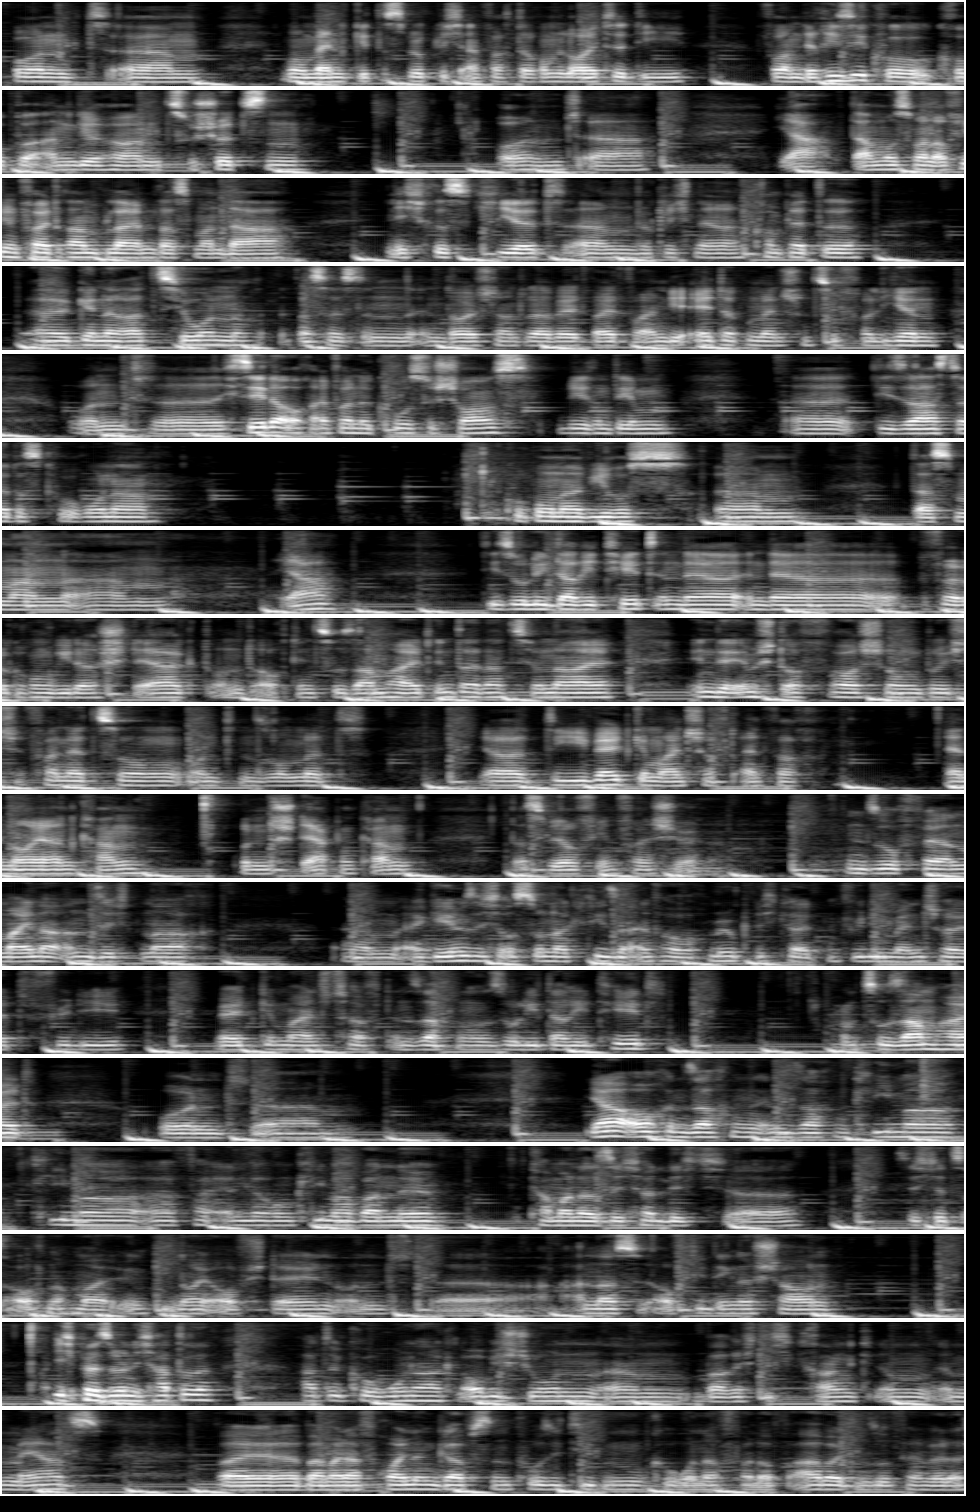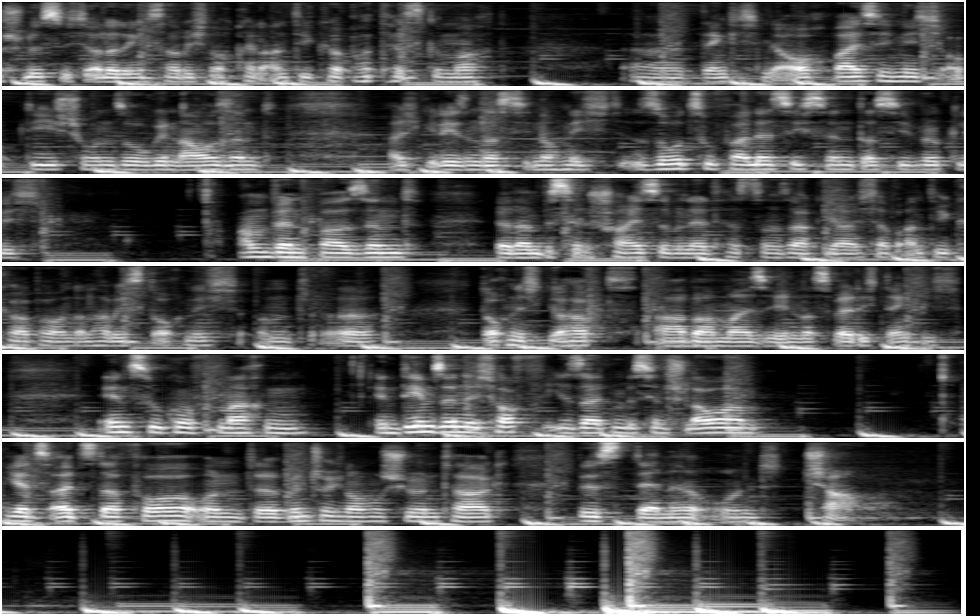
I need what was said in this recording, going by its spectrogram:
Und ähm, im Moment geht es wirklich einfach darum, Leute, die vor allem der Risikogruppe angehören, zu schützen. Und äh, ja, da muss man auf jeden Fall dranbleiben, dass man da nicht riskiert, ähm, wirklich eine komplette äh, Generation, das heißt in, in, Deutschland oder weltweit vor allem die älteren Menschen zu verlieren. Und äh, ich sehe da auch einfach eine große Chance während dem äh, Desaster des Corona, Coronavirus, ähm, dass man ähm, ja, die Solidarität in der, in der Bevölkerung wieder stärkt und auch den Zusammenhalt international in der Impfstoffforschung durch Vernetzung und somit ja, die Weltgemeinschaft einfach erneuern kann und stärken kann. Das wäre auf jeden Fall schön. Insofern meiner Ansicht nach ähm, ergeben sich aus so einer Krise einfach auch Möglichkeiten für die Menschheit, für die Weltgemeinschaft in Sachen Solidarität und Zusammenhalt. Und ähm, ja, auch in Sachen, in Sachen Klima, Klimaveränderung, Klimawandel kann man da sicherlich äh, sich jetzt auch nochmal irgendwie neu aufstellen und äh, anders auf die Dinge schauen. Ich persönlich hatte, hatte Corona, glaube ich schon, ähm, war richtig krank im, im März, weil bei meiner Freundin gab es einen positiven Corona-Fall auf Arbeit, insofern wäre das schlüssig. Allerdings habe ich noch keinen Antikörpertest gemacht. Äh, Denke ich mir auch. Weiß ich nicht, ob die schon so genau sind. Habe ich gelesen, dass die noch nicht so zuverlässig sind, dass sie wirklich anwendbar sind. Wäre dann ein bisschen scheiße, wenn der Test dann sagt, ja, ich habe Antikörper und dann habe ich es doch nicht und äh, doch nicht gehabt. Aber mal sehen, das werde ich, denke ich, in Zukunft machen. In dem Sinne, ich hoffe, ihr seid ein bisschen schlauer jetzt als davor und äh, wünsche euch noch einen schönen Tag. Bis denne und ciao.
